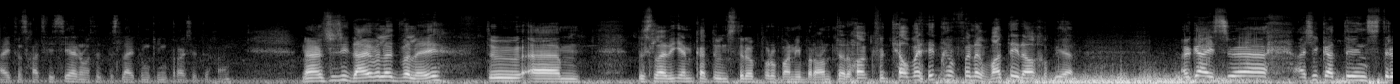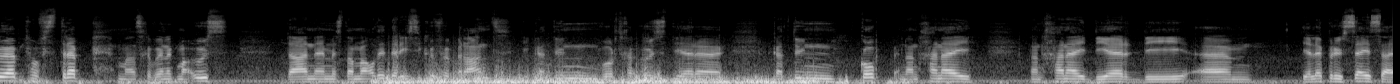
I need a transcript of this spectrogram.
hy het ons geadviseer en ons het besluit om King Price te gaan. Nou, soos die duiwel dit wil hê, toe ehm um, besluit die een katoenstroop op aan die brand te raak. Vertel my net gou vinnig wat het daar gebeur? Okay, so as jy katoen stroop of strip, maar as gewoonlik maar oes, dan um, is daar maar altyd 'n risiko vir brand. Die katoen word geoes deur 'n katoenkop en dan gaan hy dan gaan hy deur die ehm um, die hele proses hy,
